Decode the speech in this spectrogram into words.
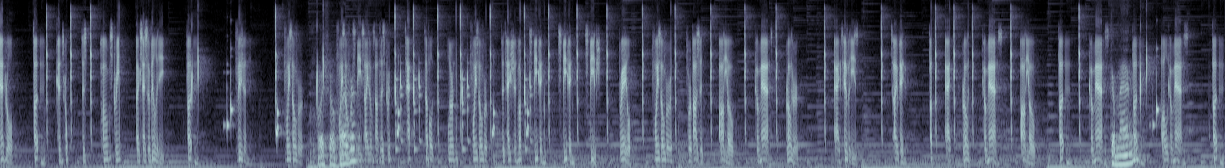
General. Button. Control. Home screen. Accessibility. Button. Vision. Voiceover. Voice Voiceover over. speaks items on the. Tap. Double. Learn. Voiceover. Detection. Speaking. Speaking. Speech. Braille. Voiceover. Verbosit. Audio. Command. Rotor. Activities. Typing. Up. Act. Rote. Commands. Audio. Button. Commands. Command. Button. All commands. Button.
